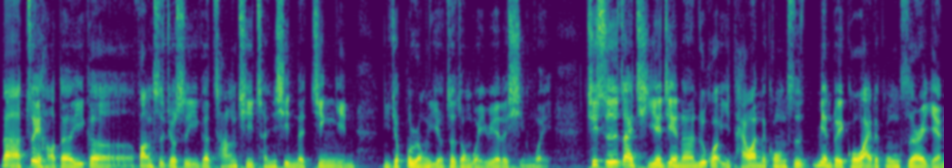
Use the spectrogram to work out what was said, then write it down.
那最好的一个方式就是一个长期诚信的经营，你就不容易有这种违约的行为。其实，在企业界呢，如果以台湾的公司面对国外的公司而言，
